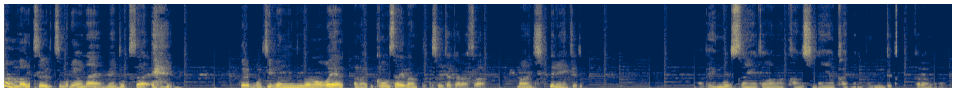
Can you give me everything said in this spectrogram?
判までするつもりはない。めんどくさい。これもう自分の親が離婚裁判とかしてたからさ、まあ知ってるんやけど。弁護士さん雇わな監視なんやかんやと思ってくからもう。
